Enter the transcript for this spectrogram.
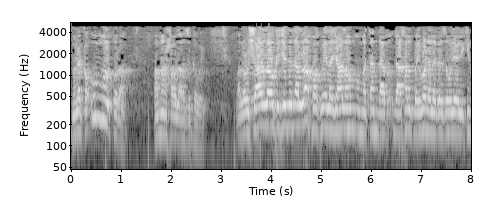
نو لکه ام القرا ومن حوله ذکوي ولو شاء الله کې چې د الله خو ویل جعلهم امتن داخل به وړه لګرځولې لیکن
